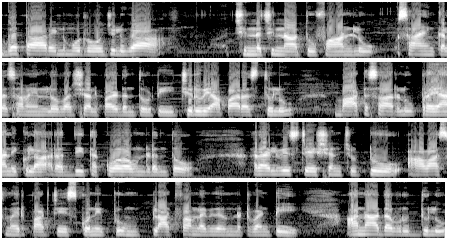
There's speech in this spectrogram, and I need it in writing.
గత రెండు మూడు రోజులుగా చిన్న చిన్న తుఫాన్లు సాయంకాల సమయంలో వర్షాలు పడడంతో చిరు వ్యాపారస్తులు బాటసారులు ప్రయాణికుల రద్దీ తక్కువగా ఉండడంతో రైల్వే స్టేషన్ చుట్టూ ఆవాసం ఏర్పాటు చేసుకొని ప్లాట్ఫామ్ల మీద ఉన్నటువంటి అనాథ వృద్ధులు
